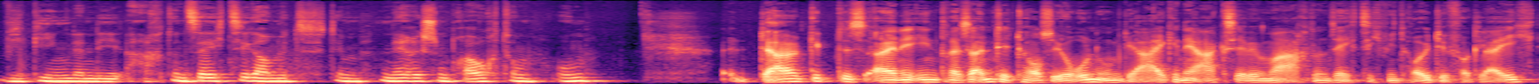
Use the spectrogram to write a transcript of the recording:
Wie gingen denn die 68er mit dem närrischen Brauchtum um? Da gibt es eine interessante Torsion um die eigene Achse, wenn man 68 mit heute vergleicht.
